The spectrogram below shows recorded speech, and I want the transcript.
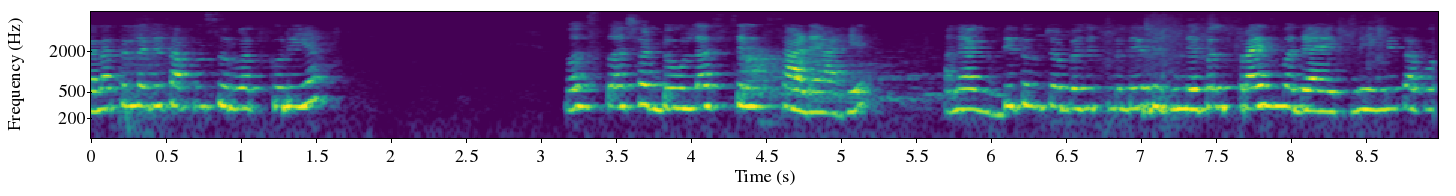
चला तर लगेच आपण सुरुवात करूया. मस्त अशा डोला सिल्क साड्या आहेत. आणि अगदी तुमच्या बजेटमध्ये रिझनेबल प्राईजमध्ये आहेत. नेहमीच आपण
